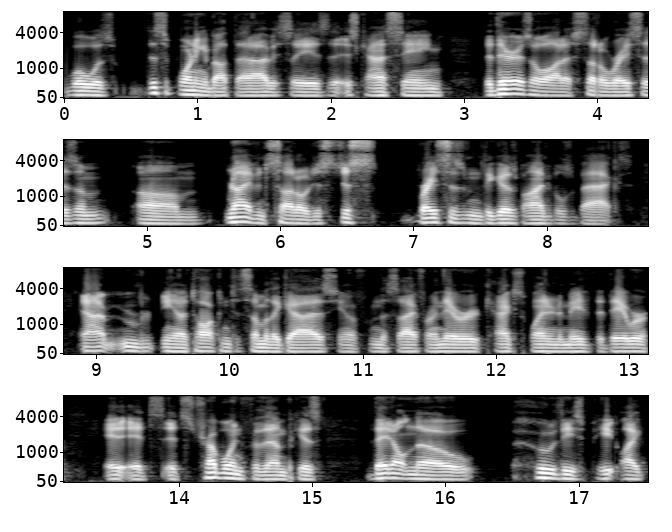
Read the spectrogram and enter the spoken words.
what was disappointing about that obviously is is kind of seeing that there is a lot of subtle racism. Um, not even subtle, just just racism that goes behind people's backs. And I remember, you know, talking to some of the guys, you know, from the cipher, and they were kind of explaining to me that they were, it, it's it's troubling for them because they don't know who these people, like,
